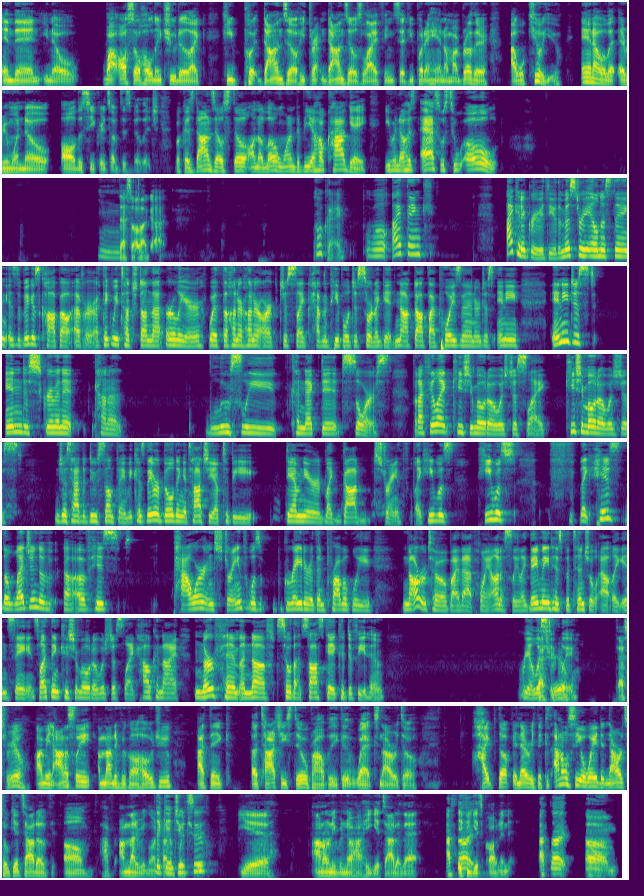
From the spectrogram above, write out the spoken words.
and then, you know, while also holding true to like he put Danzo, he threatened Danzo's life and he said, if you put a hand on my brother, I will kill you. And I will let everyone know all the secrets of this village. Because Donzel still on the low wanted to be a Hokage, even though his ass was too old. Hmm. That's all I got. Okay. Well, I think I can agree with you. The mystery illness thing is the biggest cop out ever. I think we touched on that earlier with the Hunter Hunter arc, just like having people just sort of get knocked off by poison or just any any just indiscriminate kind of loosely connected source. But I feel like Kishimoto was just like Kishimoto was just just had to do something because they were building Itachi up to be damn near like god strength. Like he was he was f- like his the legend of uh, of his power and strength was greater than probably Naruto by that point, honestly. Like they made his potential out like insane. So I think Kishimoto was just like, how can I nerf him enough so that Sasuke could defeat him? Realistically. That's real. I mean, honestly, I'm not even gonna hold you. I think Itachi still probably could wax Naruto, hyped up and everything. Because I don't see a way that Naruto gets out of. Um, I, am not even going to the to genjutsu. Yeah, I don't even know how he gets out of that I thought, if he gets caught in it. I thought um,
